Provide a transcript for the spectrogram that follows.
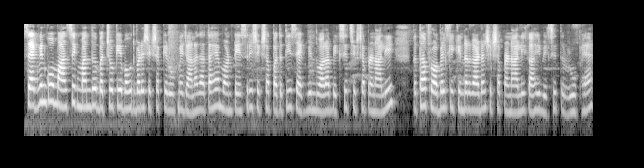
सैगविन को मानसिक मंद बच्चों के बहुत बड़े शिक्षक के रूप में जाना जाता है। मॉन्टेसरी शिक्षा पद्धति सेगविन द्वारा विकसित शिक्षा प्रणाली तथा फ्रॉबेल की किंडरगार्टन शिक्षा प्रणाली का ही विकसित रूप है।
